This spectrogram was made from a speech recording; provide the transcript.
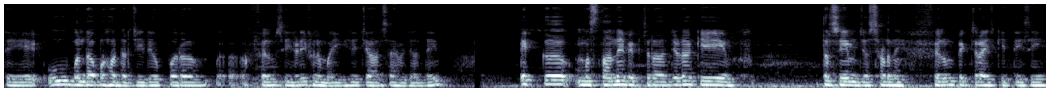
ਤੇ ਉਹ ਬੰਦਾ ਬਹਾਦਰ ਜੀ ਦੇ ਉੱਪਰ ਫਿਲਮ ਸੀ, ਜਿਹੜੀ ਫਿਲਮ ਆਈ ਗਈ ਸੀ ਚਾਰ ਸਾਹਿਬਜ਼ਾਦੇ। ਇੱਕ ਮਸਤਾਨੇ ਪਿਕਚਰ ਆ ਜਿਹੜਾ ਕਿ ਤਰਸੇਮ ਜੱਸੜ ਨੇ ਫਿਲਮ ਪਿਕਚਰਾਈਜ਼ ਕੀਤੀ ਸੀ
